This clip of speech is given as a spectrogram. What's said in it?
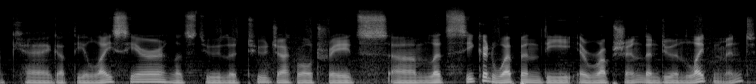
Okay, got the Lice here. Let's do the two Jack of all trades. Um, let's Secret Weapon the Eruption, then do Enlightenment.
